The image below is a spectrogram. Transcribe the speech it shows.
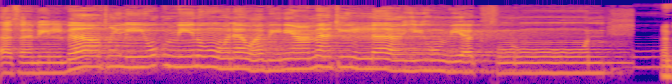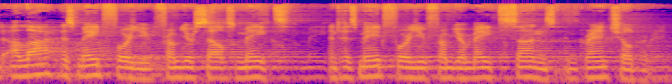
أفبالباطل يؤمنون وبنعمة الله هم يكفرون And Allah has made for you from yourselves mates and has made for you from your mates sons and grandchildren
